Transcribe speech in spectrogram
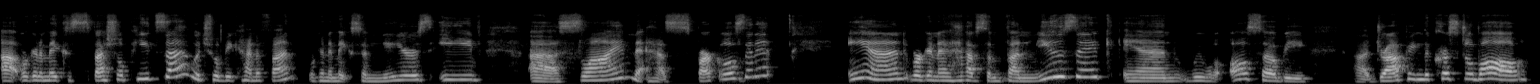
Uh, we're going to make a special pizza, which will be kind of fun. We're going to make some New Year's Eve uh, slime that has sparkles in it. And we're going to have some fun music. And we will also be uh, dropping the crystal ball.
